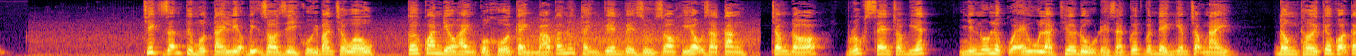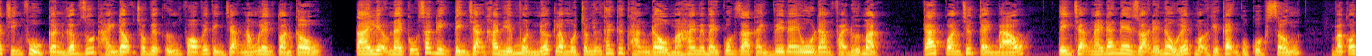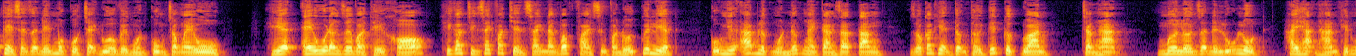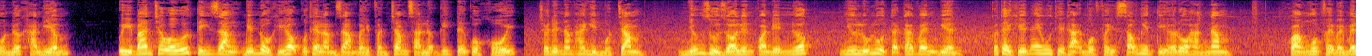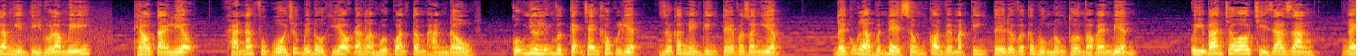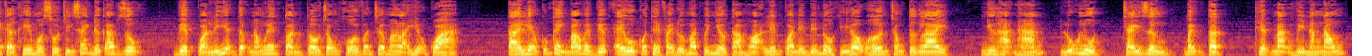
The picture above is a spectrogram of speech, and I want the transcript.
Trích dẫn từ một tài liệu bị dò dỉ của Ủy ban châu Âu, cơ quan điều hành của khối cảnh báo các nước thành viên về rủi ro khí hậu gia tăng, trong đó Bruxelles cho biết những nỗ lực của EU là chưa đủ để giải quyết vấn đề nghiêm trọng này, đồng thời kêu gọi các chính phủ cần gấp rút hành động cho việc ứng phó với tình trạng nóng lên toàn cầu. Tài liệu này cũng xác định tình trạng khan hiếm nguồn nước là một trong những thách thức hàng đầu mà 27 quốc gia thành viên EU đang phải đối mặt. Các quan chức cảnh báo, tình trạng này đang đe dọa đến hầu hết mọi khía cạnh của cuộc sống và có thể sẽ dẫn đến một cuộc chạy đua về nguồn cung trong EU. Hiện EU đang rơi vào thế khó khi các chính sách phát triển xanh đang vấp phải sự phản đối quyết liệt cũng như áp lực nguồn nước ngày càng gia tăng do các hiện tượng thời tiết cực đoan, chẳng hạn mưa lớn dẫn đến lũ lụt hay hạn hán khiến nguồn nước khan hiếm. Ủy ban châu Âu ước tính rằng biến đổi khí hậu có thể làm giảm 7% sản lượng kinh tế của khối cho đến năm 2100. Những rủi ro liên quan đến nước như lũ lụt tại các ven biển có thể khiến EU thiệt hại 1,6 nghìn tỷ euro hàng năm, khoảng 1,75 nghìn tỷ đô la Mỹ. Theo tài liệu, khả năng phục hồi trước biến đổi khí hậu đang là mối quan tâm hàng đầu, cũng như lĩnh vực cạnh tranh khốc liệt giữa các nền kinh tế và doanh nghiệp. Đây cũng là vấn đề sống còn về mặt kinh tế đối với các vùng nông thôn và ven biển. Ủy ban châu Âu chỉ ra rằng, ngay cả khi một số chính sách được áp dụng, việc quản lý hiện tượng nóng lên toàn cầu trong khối vẫn chưa mang lại hiệu quả. Tài liệu cũng cảnh báo về việc EU có thể phải đối mặt với nhiều thảm họa liên quan đến biến đổi khí hậu hơn trong tương lai, như hạn hán, lũ lụt, cháy rừng, bệnh tật, thiệt mạng vì nắng nóng.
